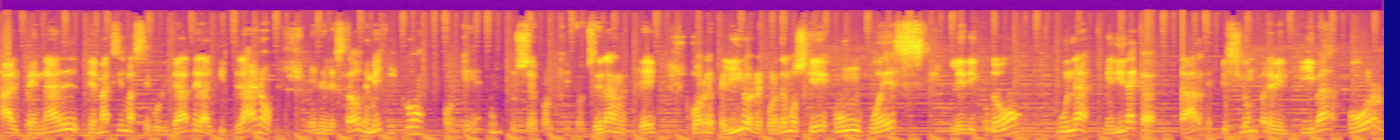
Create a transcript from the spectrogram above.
al penal de máxima seguridad del Altiplano en el Estado de México. ¿Por qué? No sé, porque consideran que corre peligro. Recordemos que un juez le dictó una medida cautelar de prisión preventiva por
